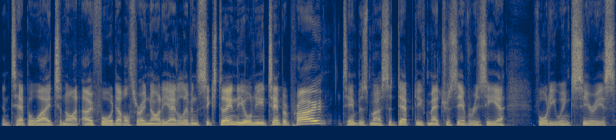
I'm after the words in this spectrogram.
and tap away tonight 0433 98 11 16. The all new Tempur Pro, Tempur's most adaptive mattress ever is here. 40 Winks serious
